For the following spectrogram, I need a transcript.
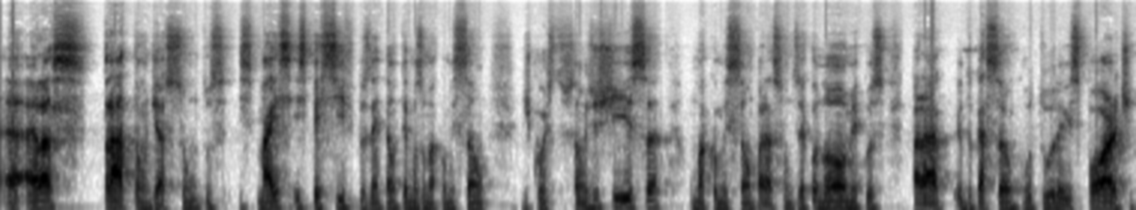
uh, elas tratam de assuntos mais específicos. Né? Então, temos uma comissão de Constituição e Justiça, uma comissão para assuntos econômicos, para educação, cultura e esporte,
